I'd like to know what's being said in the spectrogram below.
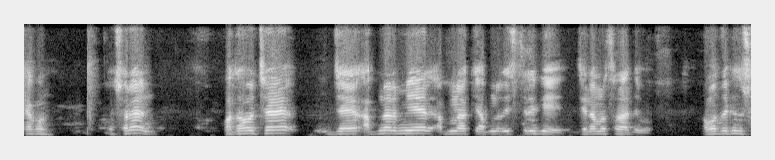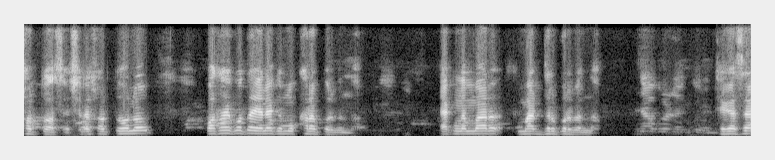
এখন, শোনেন, কথা হচ্ছে যে আপনার মেয়ের, আপনাকে, আপনার স্ত্রীকে যে আমরা ছাড়া দেবো। আমাদের কিছু শর্ত আছে। সেটা শর্ত হলো, কথায় কথায় এনাকে মুখ খারাপ করবেন না। এক নাম্বার, মারধর করবেন না। ঠিক আছে?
